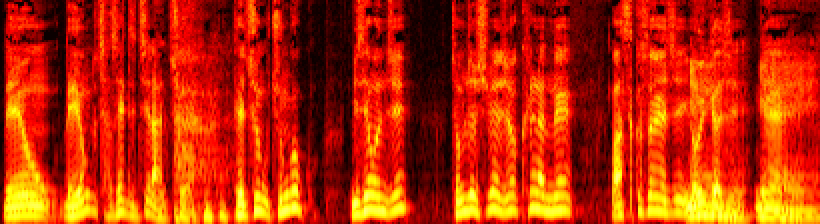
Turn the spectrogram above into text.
내용, 내용도 자세히 듣진 않죠. 대충 중국 미세먼지 점점 심해져. 큰일 났네. 마스크 써야지. 예. 여기까지. 예.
